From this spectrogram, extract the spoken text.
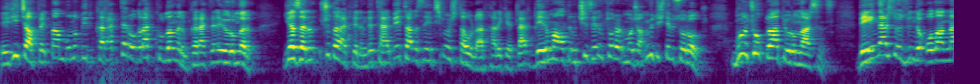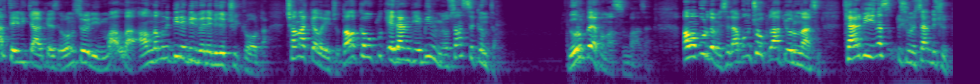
e, hiç affetmem bunu bir karakter olarak kullanırım. Karaktere yorumlarım. Yazarın şu karakterinde terbiye tarlasına yetişmemiş tavırlar, hareketler, derimi altını çizerim sorarım hocam. Müthiş de bir soru olur. Bunu çok rahat yorumlarsınız. Deyimler sözlüğünde olanlar tehlike arkadaşlar onu söyleyeyim valla. Anlamını birebir verebilir çünkü orada. Çanak yalayıcı, dal kavukluk eden diye bilmiyorsan sıkıntı. Yorum da yapamazsın bazen. Ama burada mesela bunu çok rahat yorumlarsın. Terbiyeyi nasıl düşünürsen düşün.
